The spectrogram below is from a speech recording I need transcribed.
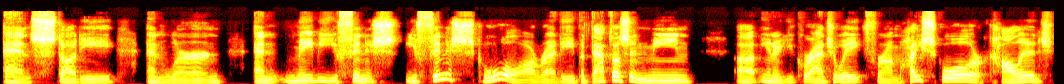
and study and learn and maybe you finish you finish school already but that doesn't mean uh, you know you graduate from high school or college.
